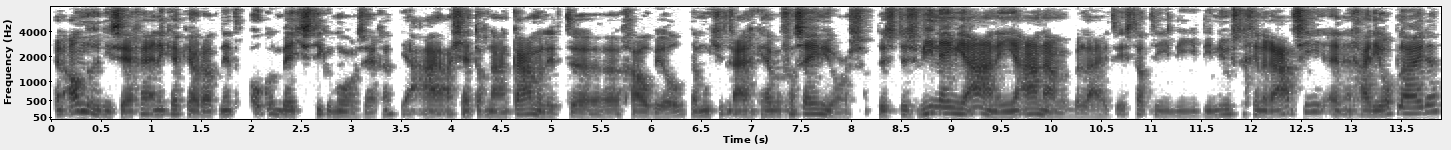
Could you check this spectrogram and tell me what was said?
En anderen die zeggen, en ik heb jou dat net ook een beetje stiekem horen zeggen, ja, als jij toch naar een Kamerlid uh, gauw wil, dan moet je het eigenlijk hebben van seniors. Dus, dus wie neem je aan in je aannamebeleid? Is dat die, die, die nieuwste generatie en, en ga je die opleiden?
